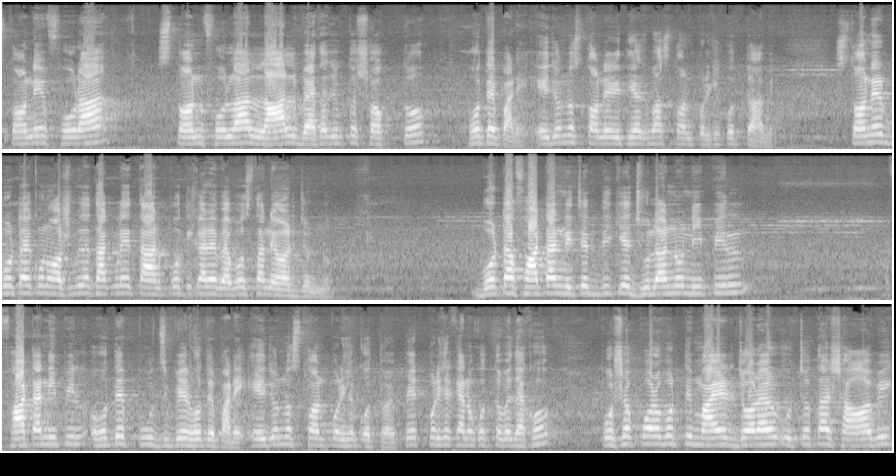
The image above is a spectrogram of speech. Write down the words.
স্তনে ফোড়া, স্তন ফোলা, লাল, ব্যথাযুক্ত, শক্ত হতে পারে। এই জন্য স্তনের ইতিহাস বা স্তন পরীক্ষা করতে হবে। স্তনের বোটায় কোনো অসুবিধা থাকলে তার প্রতিকারের ব্যবস্থা নেওয়ার জন্য। বোটা ফাটার নিচের দিকে ঝুলানো নিপিল, ফাটা নিপিল হতে পুজ বের হতে পারে। এই জন্য স্তন পরীক্ষা করতে হয় পেট পরীক্ষা কেন করতে হবে দেখো? প্রসব পরবর্তী মায়ের জরায়ুর উচ্চতা স্বাভাবিক।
